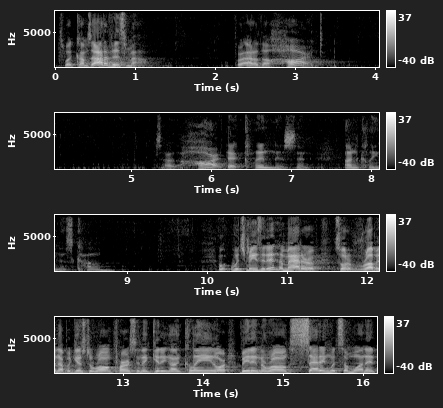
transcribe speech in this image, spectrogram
it's what comes out of his mouth. For out of the heart, it's out of the heart that cleanness and uncleanness come. Which means it isn't a matter of sort of rubbing up against the wrong person and getting unclean, or being in the wrong setting with someone and,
